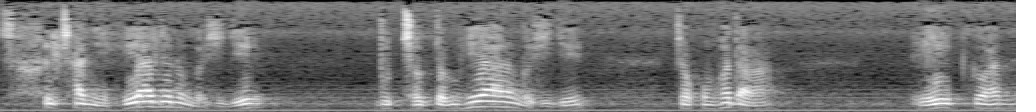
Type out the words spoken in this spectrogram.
설찬히 해야 되는 것이지 무척 좀 해야 하는 것이지 조금 하다가 에이 그한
